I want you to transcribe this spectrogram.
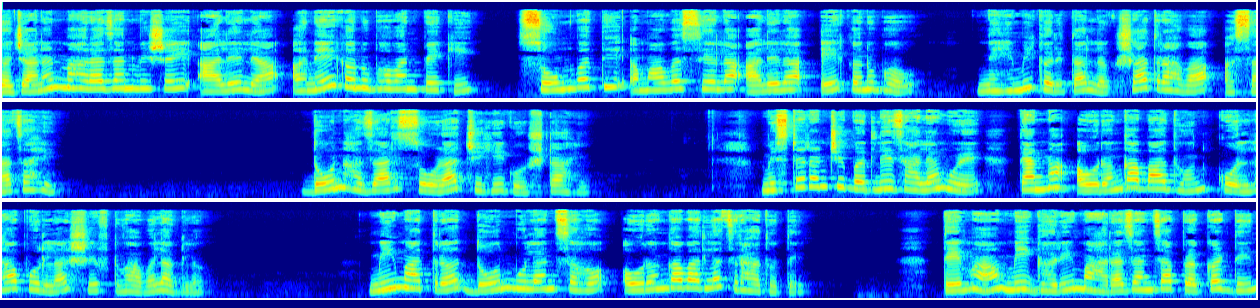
गजानन महाराजांविषयी आलेल्या अनेक अनुभवांपैकी सोमवती अमावस्येला आलेला एक अनुभव नेहमीकरिता लक्षात राहावा असाच आहे. दोन हजार सोळाची ही गोष्ट आहे. मिस्टरांची बदली झाल्यामुळे त्यांना औरंगाबादहून कोल्हापूरला शिफ्ट व्हावं लागलं. मी मात्र दोन मुलांसह औरंगाबादलाच राहत होते. तेव्हा मी घरी महाराजांचा प्रकट दिन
